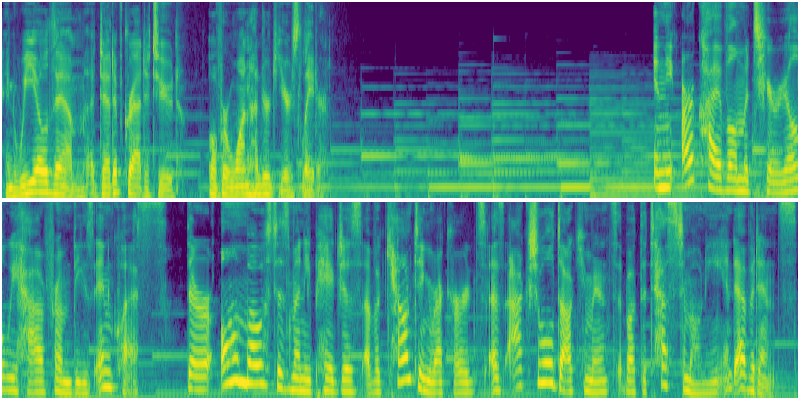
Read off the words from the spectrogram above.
and we owe them a debt of gratitude over 100 years later. In the archival material we have from these inquests, there are almost as many pages of accounting records as actual documents about the testimony and evidence.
